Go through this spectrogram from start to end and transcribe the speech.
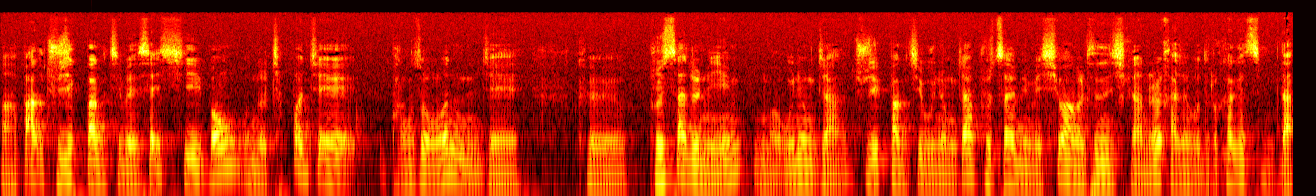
아, 빵 주식 빵집의 세시봉 오늘 첫 번째 방송은 이제 그 불사조님 뭐 운영자 주식빵집 운영자 불사조님의 시황을 듣는 시간을 가져보도록 하겠습니다.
